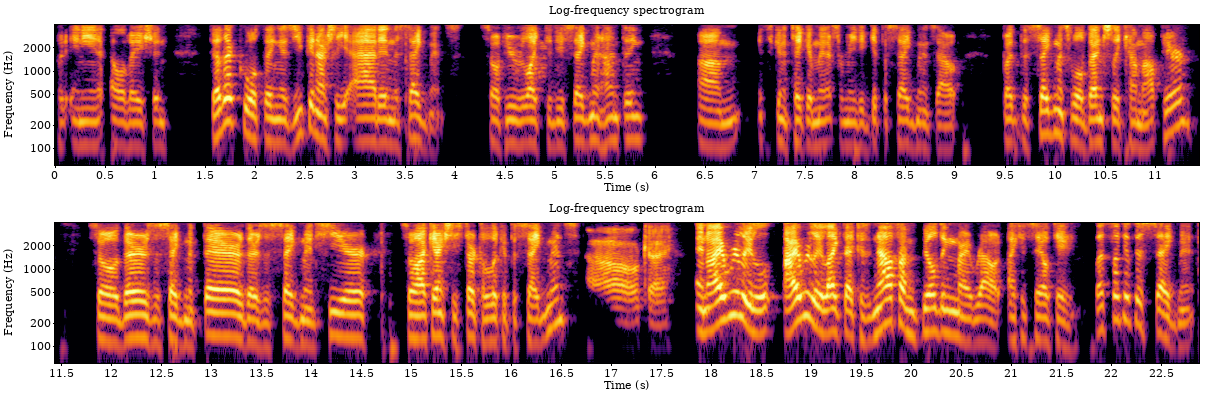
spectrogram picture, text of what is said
put any elevation. The other cool thing is you can actually add in the segments. So if you like to do segment hunting, um, it's going to take a minute for me to get the segments out, but the segments will eventually come up here. So there's a segment there, there's a segment here. So I can actually start to look at the segments. Oh, okay. And I really, I really like that because now if I'm building my route, I can say, okay, let's look at this segment,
